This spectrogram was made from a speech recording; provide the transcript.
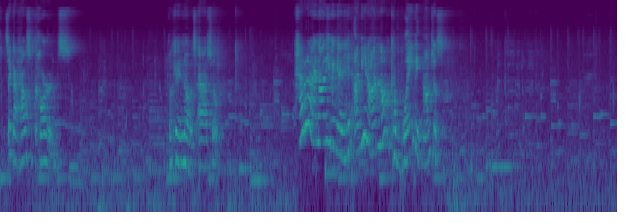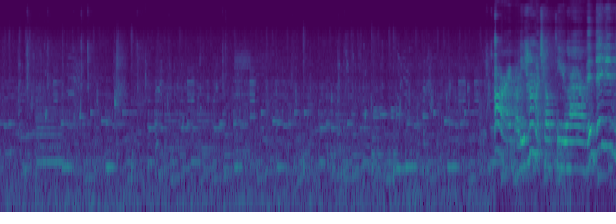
It's like a house of cards. Okay, no, it's Ashel. How did I not even get hit? I mean, I'm not complaining. I'm just. Buddy, how much health do you have? Is, is,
